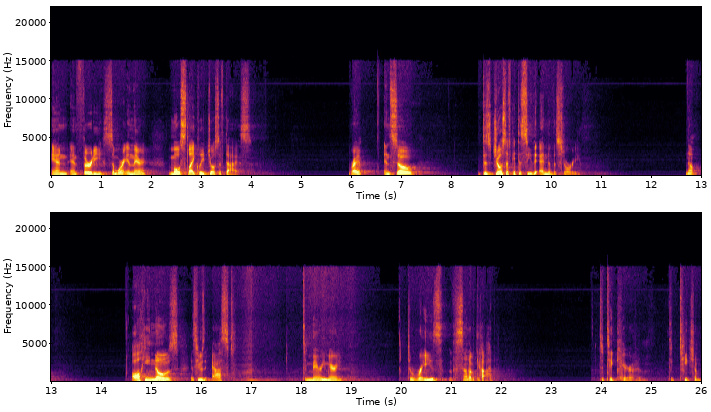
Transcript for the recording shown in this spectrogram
and, and 30, somewhere in there, most likely Joseph dies. Right? And so, does Joseph get to see the end of the story? No. All he knows is he was asked to marry Mary, to raise the Son of God, to take care of him, to teach him,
